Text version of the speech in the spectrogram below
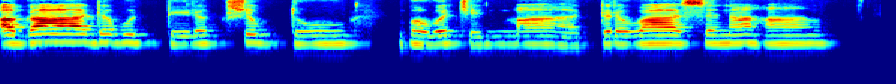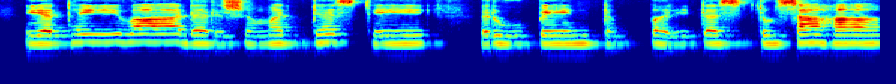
अगाधबुद्धिरक्षुब्धो भवचिन्मात्रवासनः। यथैवादर्शमध्यस्थे रूपेऽन्तः परितस्तु सः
